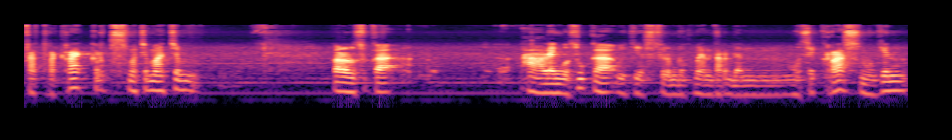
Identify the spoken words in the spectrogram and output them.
Fat Track Records macem-macem. Kalau suka hal yang gue suka which is film dokumenter dan musik keras mungkin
